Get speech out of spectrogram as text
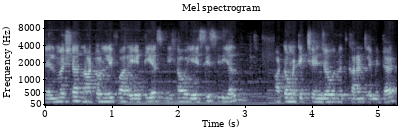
Elmeasure not only for ATS, we have ACCL, automatic changeover with current limited,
